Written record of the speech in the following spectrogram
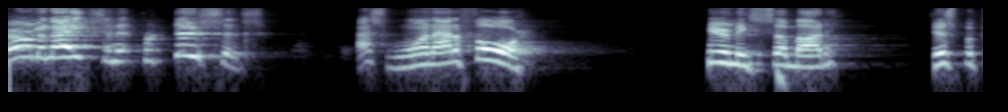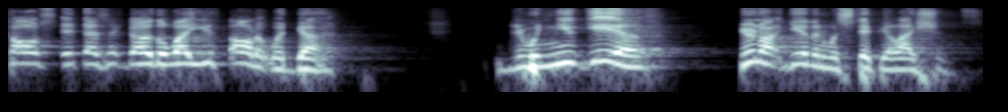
germinates, and it produces. That's one out of four. Hear me, somebody. Just because it doesn't go the way you thought it would go. When you give, you're not giving with stipulations.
